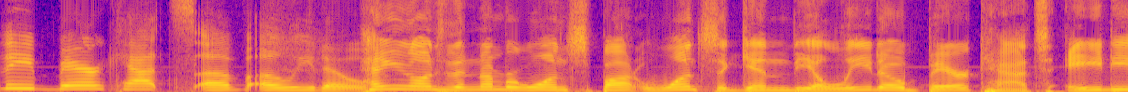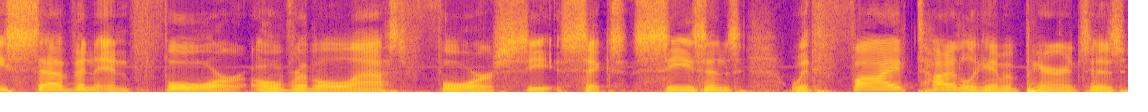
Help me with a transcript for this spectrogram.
The Bearcats of Aledo. Hanging on to the number one spot once again, the Aledo Bearcats, 87 and four over the last four se- six seasons, with five title game appearances,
